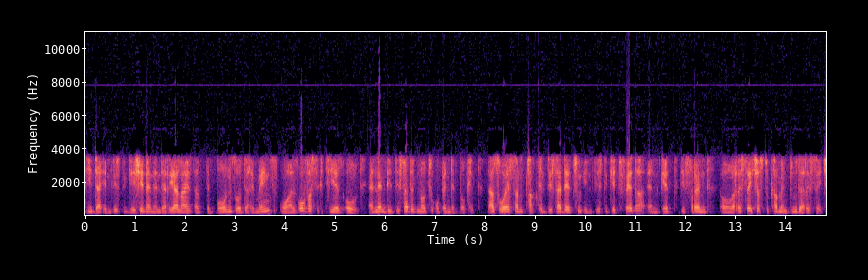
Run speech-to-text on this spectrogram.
did the investigation and then they realized that the bones or the remains was over 60 years old. And then they decided not to open the docket. That's why some Park decided to investigate further and get different or researchers to come and do the research.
